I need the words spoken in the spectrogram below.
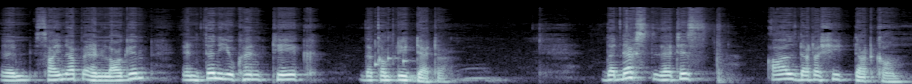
and sign up and log in and then you can take the complete data. The next that is alldatasheet.com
